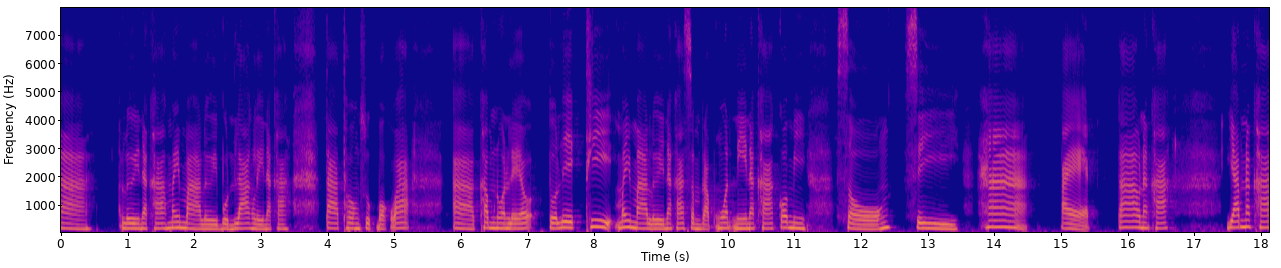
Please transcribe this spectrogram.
มาเลยนะคะ ไม่มาเลยบนล่างเลยนะคะ ตาทองสุกบอกว่าอ่าคำนวณแล้วตัวเลขที่ไม่มาเลยนะคะสำหรับงวดนี้นะคะ ก็มี 2 4 5 8 9 นะคะ ย้ำนะคะ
